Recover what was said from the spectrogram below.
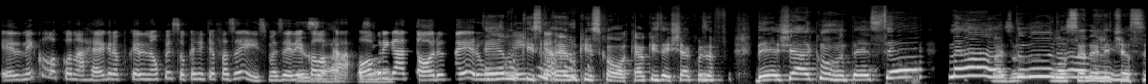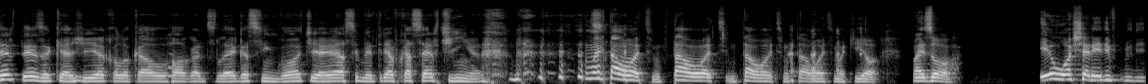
ele nem colocou na regra porque ele não pensou que a gente ia fazer isso. Mas ele ia Exato, colocar exato. obrigatório ter um. É, eu, não quis, eu não quis colocar, eu quis deixar a coisa. Deixa acontecer Mas o, o Lucena, ele tinha certeza que a Gia ia colocar o Hogwarts Legacy em GOT e aí a simetria ia ficar certinha. Mas tá ótimo, tá ótimo, tá ótimo, tá ótimo aqui, ó. Mas, ó, eu gostaria de, de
